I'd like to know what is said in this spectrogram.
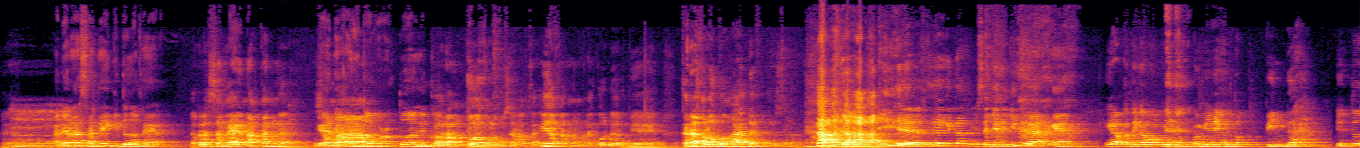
Hmm. ada rasa kayak gitu nggak kayak Rasa nggak enakan nggak? nggak enakan ke orang tua gitu Ke orang tua kalau misalnya kayak iya karena mereka udah biaya. Karena kalau gua nggak ada terus iya sebenarnya kita bisa jadi juga kan kayak Enggak, ketika memilih, memilih untuk pindah itu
